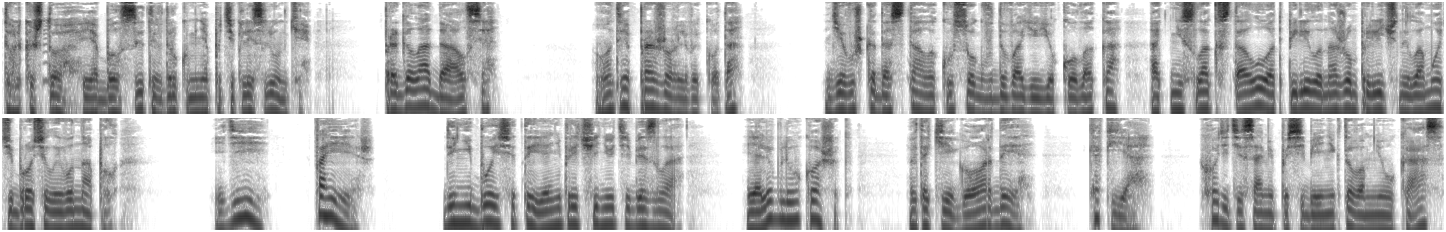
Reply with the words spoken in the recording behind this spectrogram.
Только что я был сыт, и вдруг у меня потекли слюнки. Проголодался. Вот я прожорливый кот, а. Девушка достала кусок в два ее кулака, отнесла к столу, отпилила ножом приличный ломоть и бросила его на пол. «Иди, поешь. Да не бойся ты, я не причиню тебе зла. Я люблю кошек. Вы такие гордые, как я. Ходите сами по себе, и никто вам не указ.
